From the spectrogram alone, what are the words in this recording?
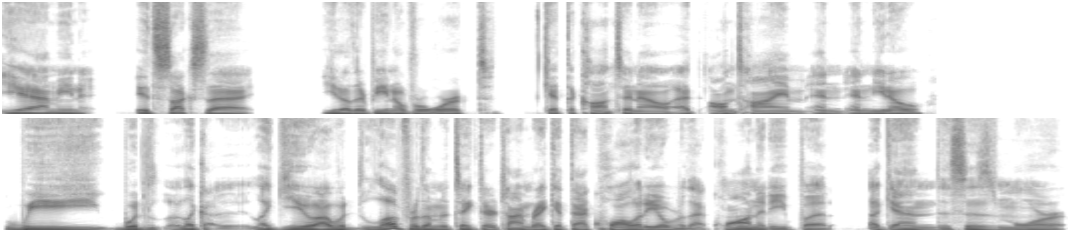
Yeah, I mean, it sucks that you know they're being overworked to get the content out at on time, and and you know we would like uh, like you, I would love for them to take their time, right? Get that quality over that quantity, but again, this is more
